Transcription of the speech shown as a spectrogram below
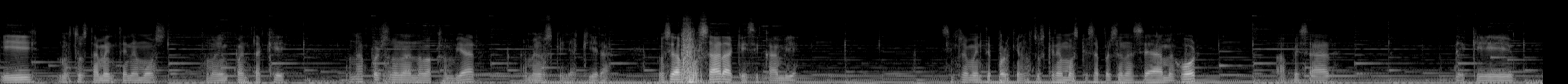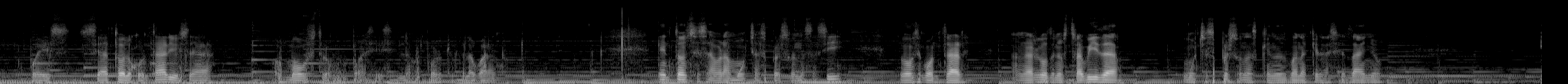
Y nosotros también tenemos que tomar en cuenta que una persona no va a cambiar a menos que ella quiera. No se va a forzar a que se cambie. Simplemente porque nosotros queremos que esa persona sea mejor. A pesar de que pues sea todo lo contrario, sea un monstruo, por así decirlo, porque te lo guardan. Entonces habrá muchas personas así. Vamos a encontrar a lo largo de nuestra vida muchas personas que nos van a querer hacer daño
